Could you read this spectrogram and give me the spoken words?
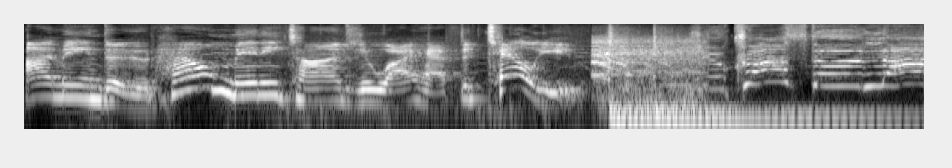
I mean, dude, how many times do I have to tell you? You crossed the line!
